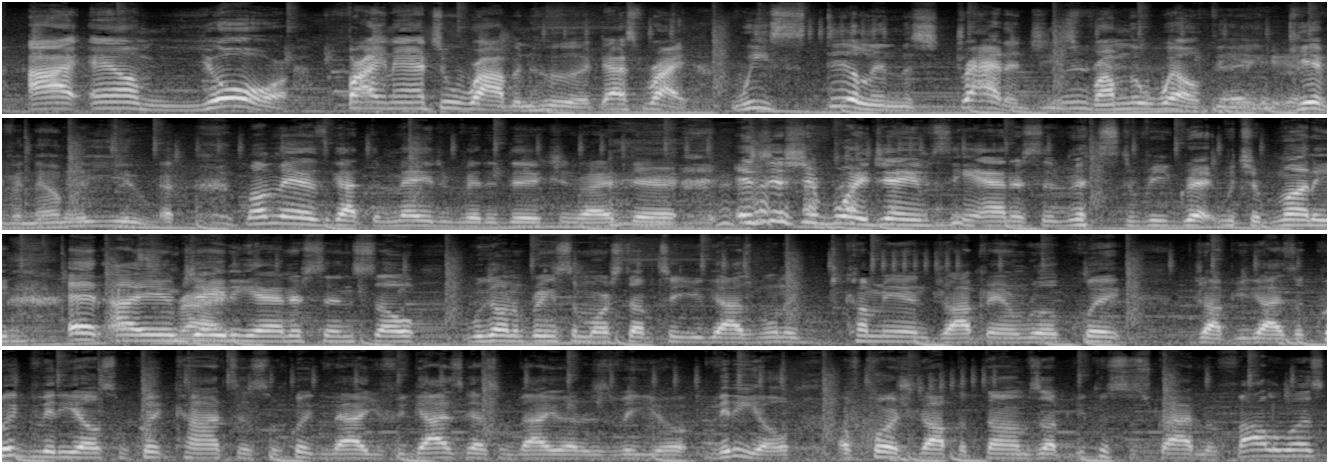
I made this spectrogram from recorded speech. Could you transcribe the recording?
I am your financial Robin Hood. That's right. We stealing the strategies mm. from the wealthy and giving them to you. My man's got the major benediction right there. It's just your boy James D. Anderson, Mr. Be Great with Your Money, and I am right. JD Anderson. So we're gonna bring some more stuff to you guys. To come in, drop in real quick drop you guys a quick video, some quick content, some quick value. If you guys got some value out of this video, video, of course, drop a thumbs up. You can subscribe and follow us.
